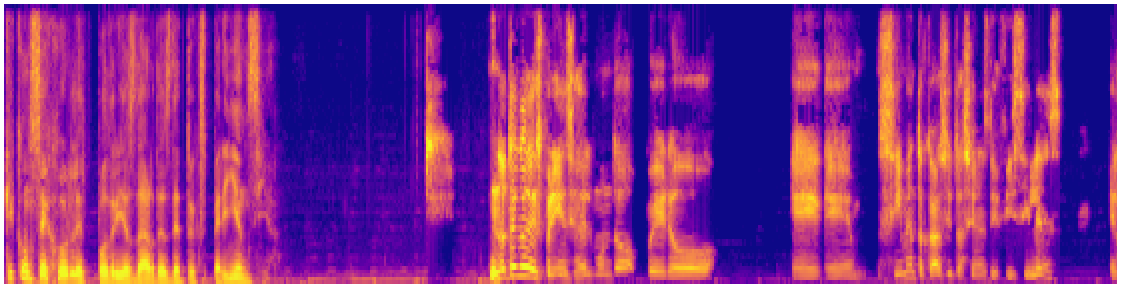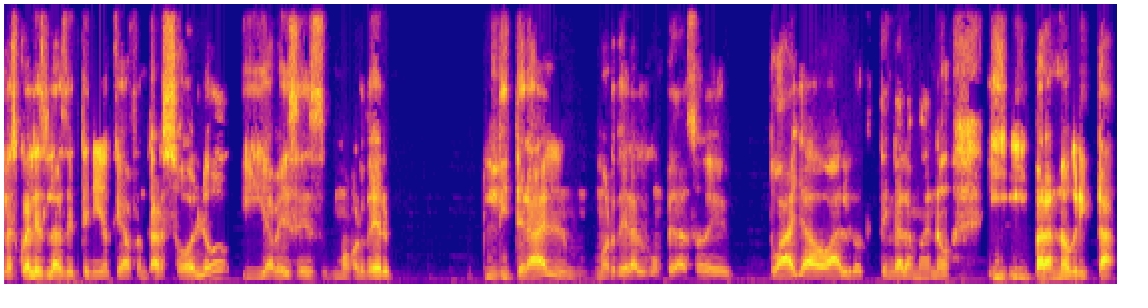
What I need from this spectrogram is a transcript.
¿Qué consejo les podrías dar desde tu experiencia? No tengo la experiencia del mundo, pero eh, sí me han tocado situaciones difíciles en las cuales las he tenido que afrontar solo y a veces morder, literal, morder algún pedazo de toalla o algo que tenga a la mano y, para no gritar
